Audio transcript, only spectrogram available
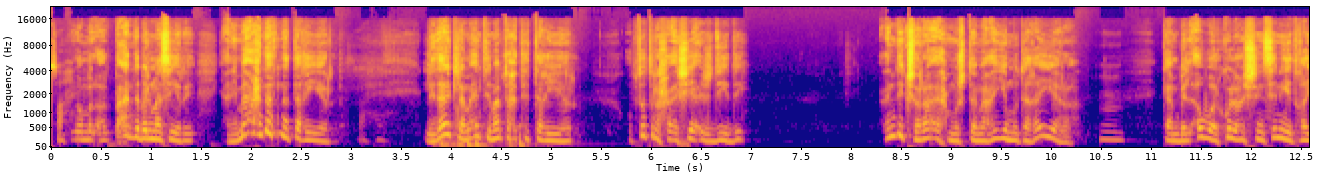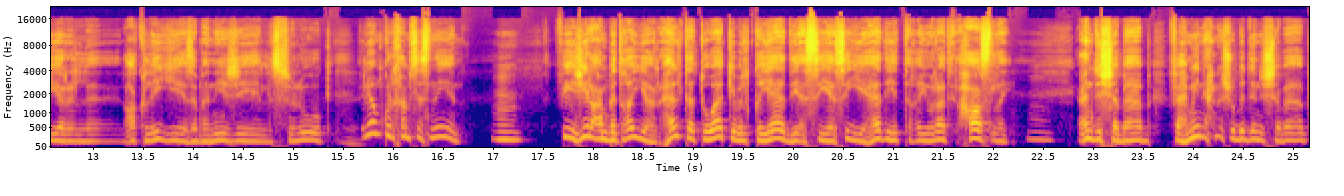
اسمه يوم الأرض. بعدنا بالمسيرة. يعني ما أحدثنا تغيير صحيح. لذلك لما أنت ما بتحدث التغيير وبتطرح أشياء جديدة عندك شرائح مجتمعية متغيرة. مم. كان بالأول كل 20 سنة يتغير العقلية اذا بدنا نيجي السلوك اليوم كل خمس سنين. مم. في جيل عم بتغير. هل تتواكب القيادة السياسية هذه التغيرات الحاصلة مم. عند الشباب؟ فاهمين إحنا شو بدن الشباب؟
